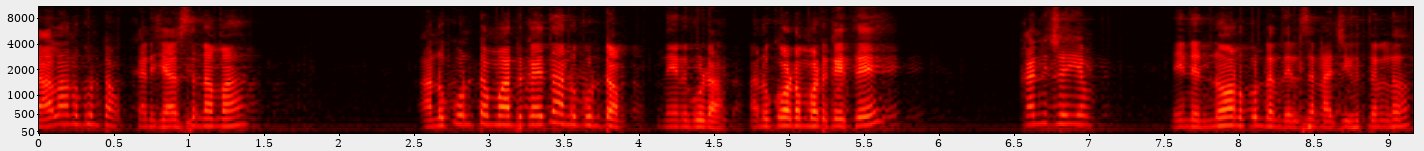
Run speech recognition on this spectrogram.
చాలా అనుకుంటాం. కానీ చేస్తున్నామా? అనుకుంటాం మటుకైతే అనుకుంటాం. నేను కూడా అనుకోవడం మటుకైతే కానీ చెయ్యం. నేను ఎన్నో అనుకుంటాను తెలుసా నా జీవితంలో?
